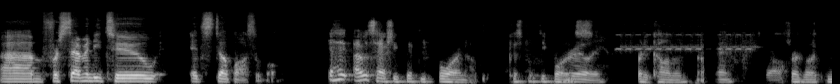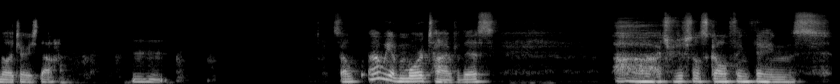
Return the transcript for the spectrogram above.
Um, for 72, it's still possible. I would say actually 54 and up because 54 is Really? pretty common Okay. well for like military stuff. hmm So oh, we have more time for this. Ah, traditional sculpting things.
